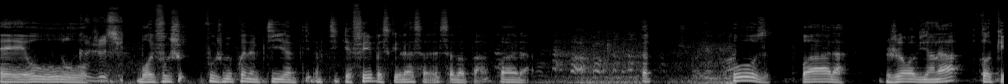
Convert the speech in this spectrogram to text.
Eh, oh, oh, oh. Bon, il faut que, je, faut que je me prenne un petit, un petit, un petit café parce que là, ça, ça va pas. Voilà. Hop. Pause. Voilà. Je reviens là. Ok.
